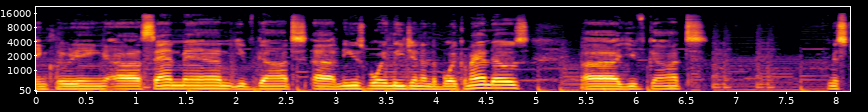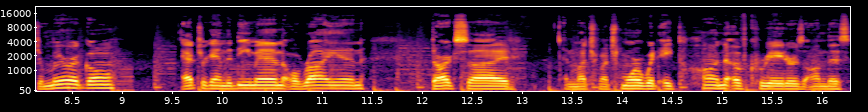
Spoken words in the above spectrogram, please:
including uh, Sandman, you've got uh, Newsboy Legion and the Boy Commandos, uh, you've got Mr. Miracle, Etrigan the Demon, Orion, Darkseid, and much, much more with a ton of creators on this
